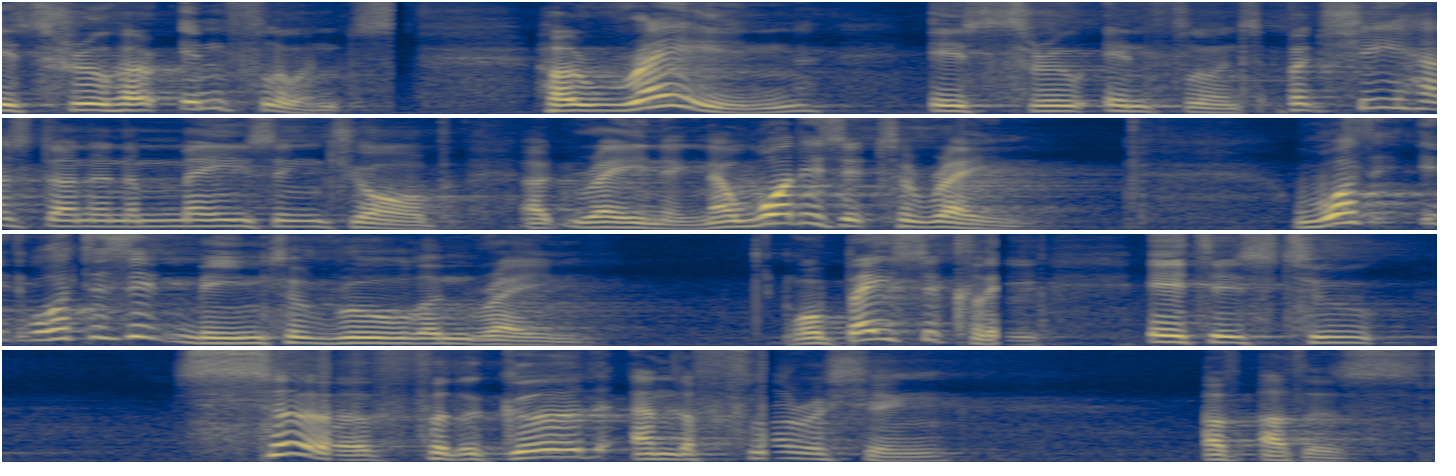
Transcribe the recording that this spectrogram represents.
is through her influence. Her reign is through influence. But she has done an amazing job at reigning. Now, what is it to reign? What, what does it mean to rule and reign? Well, basically, it is to serve for the good and the flourishing of others.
